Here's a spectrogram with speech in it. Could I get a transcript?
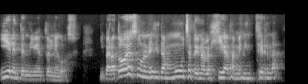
y el entendimiento del negocio. Y para todo eso uno necesita mucha tecnología también interna,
